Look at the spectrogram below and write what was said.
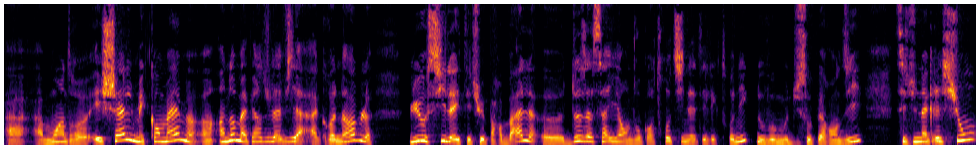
à, moindre échelle, mais quand même, un, homme a perdu la vie à, Grenoble. Lui aussi, il a été tué par balle. Euh, deux assaillants, donc en trottinette électronique, nouveau modus operandi. C'est une agression,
